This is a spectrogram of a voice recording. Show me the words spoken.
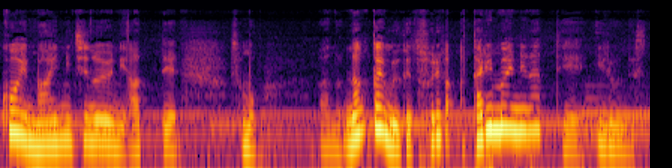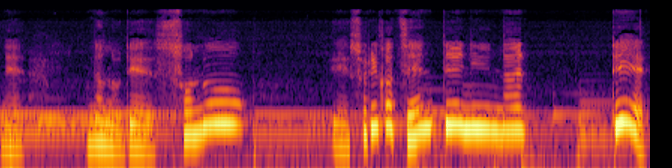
ごい毎日のようにあってそのあの何回も言うけどそれが当たり前になっているんですね。なのでその、え、それが前提になってで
